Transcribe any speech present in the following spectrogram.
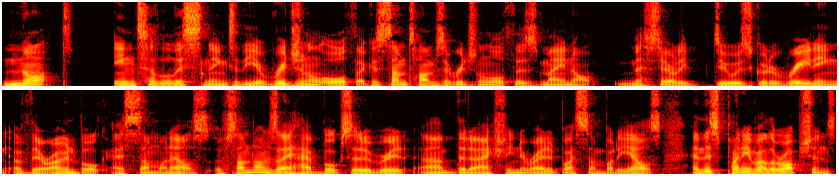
not into listening to the original author, because sometimes original authors may not necessarily do as good a reading of their own book as someone else. Sometimes they have books that are read, um, that are actually narrated by somebody else, and there's plenty of other options.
